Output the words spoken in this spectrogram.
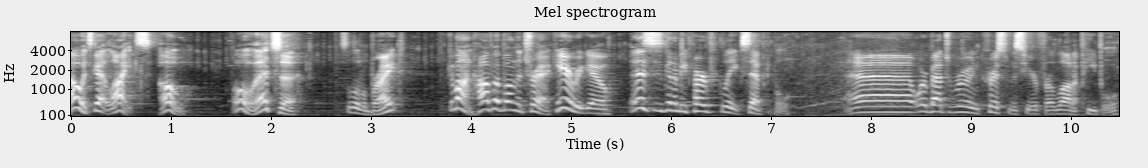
Oh, it's got lights. Oh, oh, that's a, it's a little bright. Come on, hop up on the track. Here we go. This is gonna be perfectly acceptable. Uh, we're about to ruin Christmas here for a lot of people.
